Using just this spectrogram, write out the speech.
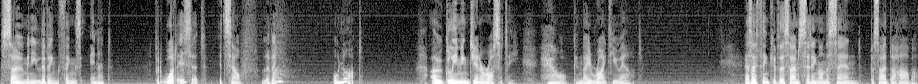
So many living things in it. But what is it itself? Living or not? O oh, gleaming generosity, how can they write you out? As I think of this, I am sitting on the sand beside the harbour.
